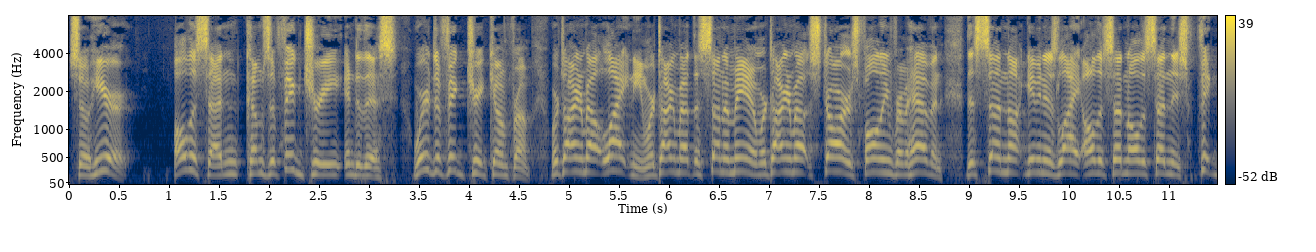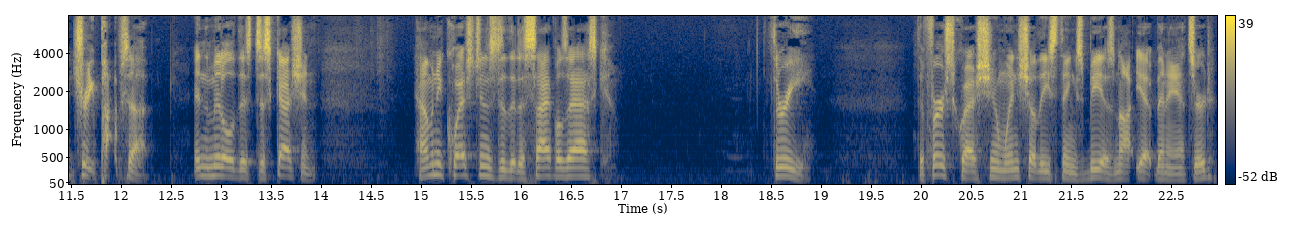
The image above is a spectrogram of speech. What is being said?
So here, all of a sudden comes the fig tree into this. Where'd the fig tree come from? We're talking about lightning. We're talking about the Son of Man. We're talking about stars falling from heaven, the sun not giving his light. All of a sudden, all of a sudden, this fig tree pops up in the middle of this discussion. How many questions did the disciples ask? Three. The first question, when shall these things be, has not yet been answered.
